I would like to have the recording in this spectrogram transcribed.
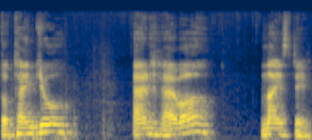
तो thank you and have a nice day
